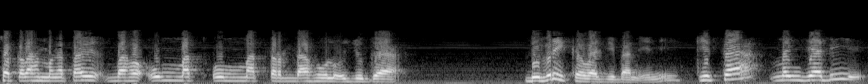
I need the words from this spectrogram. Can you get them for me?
setelah mengetahui bahwa umat-umat terdahulu juga diberi kewajiban ini, kita menjadi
